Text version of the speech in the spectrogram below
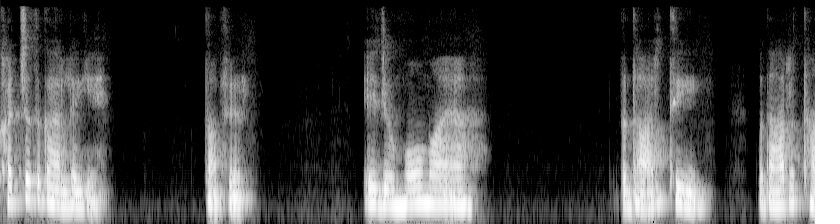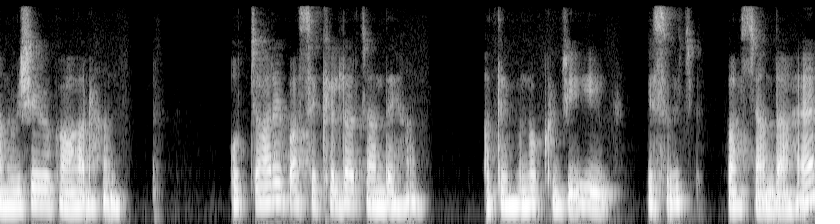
ਖਚਤ ਕਰ ਲਈਏ, ਤਾਂ ਫਿਰ ਇਹ ਜੋ ਮੋਹ ਮਾਇਆ ਪਦਾਰਥੀ, ਪਦਾਰਥ ਹਨ, ਵਿਸ਼ੇ ਵਿਕਾਰ ਹਨ, ਉਹ ਚਾਰੇ ਪਾਸੇ ਖਿਲਰ ਜਾਂਦੇ ਹਨ ਅਤੇ ਮਨੁੱਖ ਜੀਵ ਇਸ ਵਿੱਚ ਫਸ ਜਾਂਦਾ ਹੈ।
